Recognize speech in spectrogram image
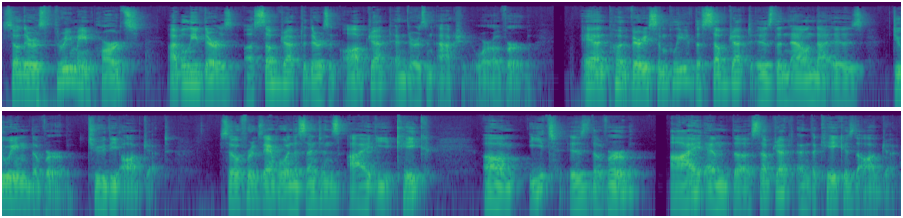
So there's three main parts. I believe there's a subject, there's an object, and there's an action or a verb. And put very simply, the subject is the noun that is doing the verb to the object. So, for example, in the sentence, I eat cake, um, eat is the verb, I am the subject, and the cake is the object.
